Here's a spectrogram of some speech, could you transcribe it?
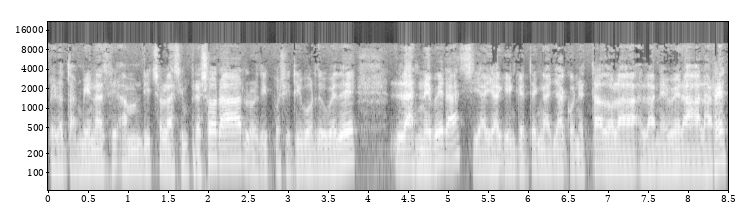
pero también han dicho las impresoras, los dispositivos de VD, las neveras, si hay alguien que tenga ya conectado la, la nevera a la red,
